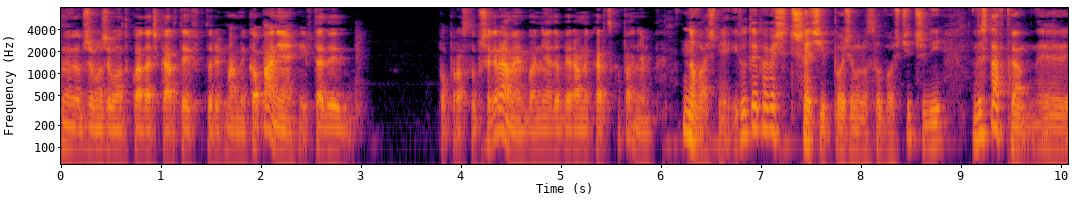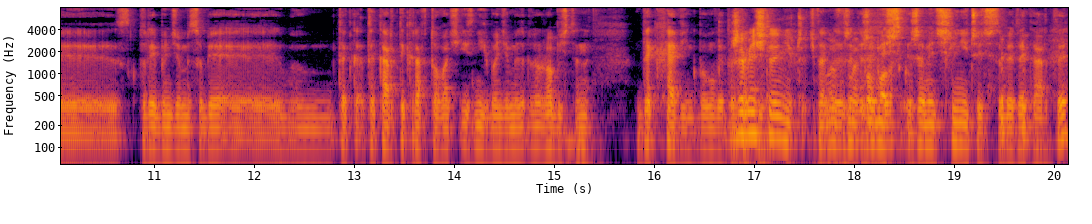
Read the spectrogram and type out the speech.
No dobrze, możemy odkładać karty, w których mamy kopanie i wtedy po prostu przegramy, bo nie dobieramy kart z kopaniem. No właśnie. I tutaj pojawia się trzeci poziom losowości, czyli wystawka, yy, z której będziemy sobie yy, te, te karty kraftować i z nich będziemy robić ten deck having, bo mówię... To rzemieślniczyć. Tak, że, rzemieślniczyć sobie te karty,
